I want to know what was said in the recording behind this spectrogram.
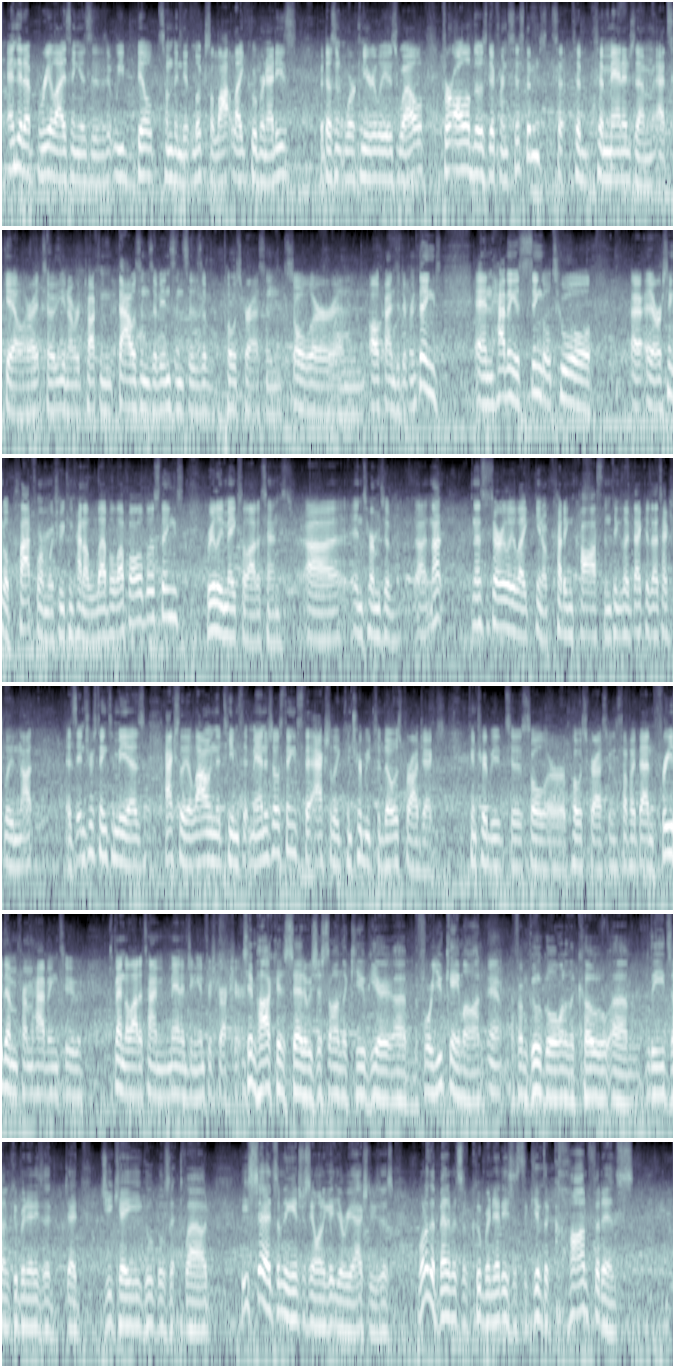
ended up realizing is, that we built something that looks a lot like Kubernetes, but doesn't work nearly as well for all of those different systems to, to, to, manage them at scale, right? So you know, we're talking thousands of instances of Postgres and Solr and all kinds of different things, and having a single tool uh, or a single platform which we can kind of level up all of those things really makes a lot of sense uh, in terms of uh, not necessarily like you know cutting costs and things like that because that's actually not as interesting to me as actually allowing the teams that manage those things to actually contribute to those projects, contribute to Solr or Postgres and stuff like that, and free them from having to spend a lot of time managing infrastructure. Tim Hockin said, it was just on the cube here uh, before you came on, yeah. from Google, one of the co-leads um, on Kubernetes at, at GKE, Google's at Cloud. He said something interesting, I want to get your reaction to this. One of the benefits of Kubernetes is to give the confidence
